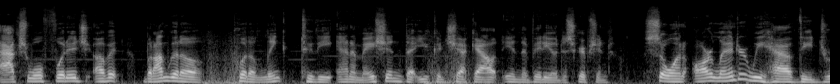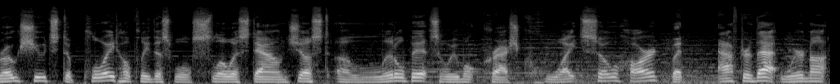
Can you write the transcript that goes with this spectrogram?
actual footage of it, but I'm going to put a link to the animation that you can check out in the video description. So on our lander, we have the drogue chutes deployed. Hopefully this will slow us down just a little bit so we won't crash quite so hard. But after that, we're not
